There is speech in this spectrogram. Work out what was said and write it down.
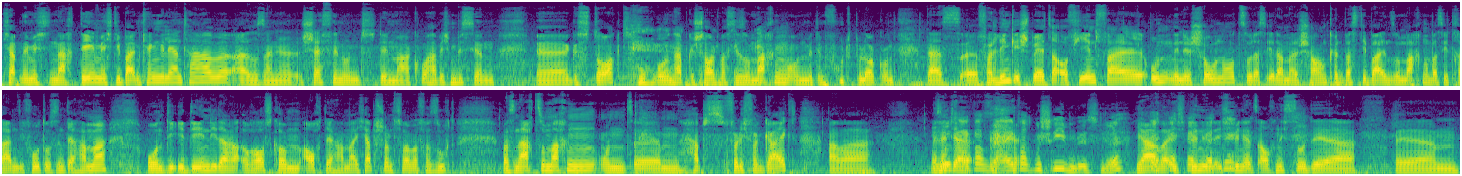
ich habe nämlich, nachdem ich die beiden kennengelernt habe, also seine Chefin und den Marco, habe ich ein bisschen äh, gestalkt und habe geschaut, was die so machen und mit dem Foodblog. Und das äh, verlinke ich später auf jeden Fall unten in den Show Notes, sodass ihr da mal schauen könnt, was die beiden so machen und was sie treiben. Die Fotos sind der Hammer und die Ideen, die da ra- rauskommen, auch der Hammer. Ich habe schon zweimal versucht, was nachzumachen und ähm, habe es völlig vergeigt, aber wir Obwohl sind ja einfach sehr einfach beschrieben ist, ne? ja, aber ich bin, ich bin jetzt auch nicht so der. Ähm,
